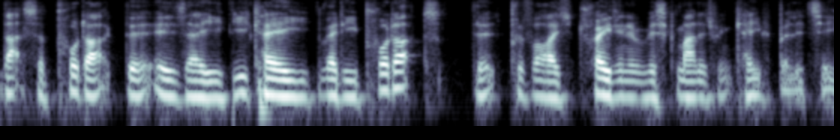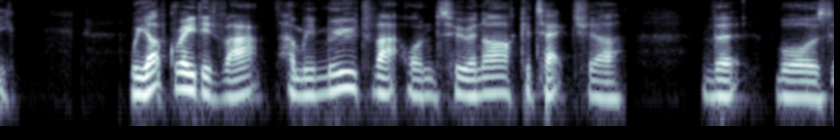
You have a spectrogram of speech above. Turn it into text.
That's a product that is a UK ready product that provides trading and risk management capability. We upgraded that and we moved that onto an architecture that was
